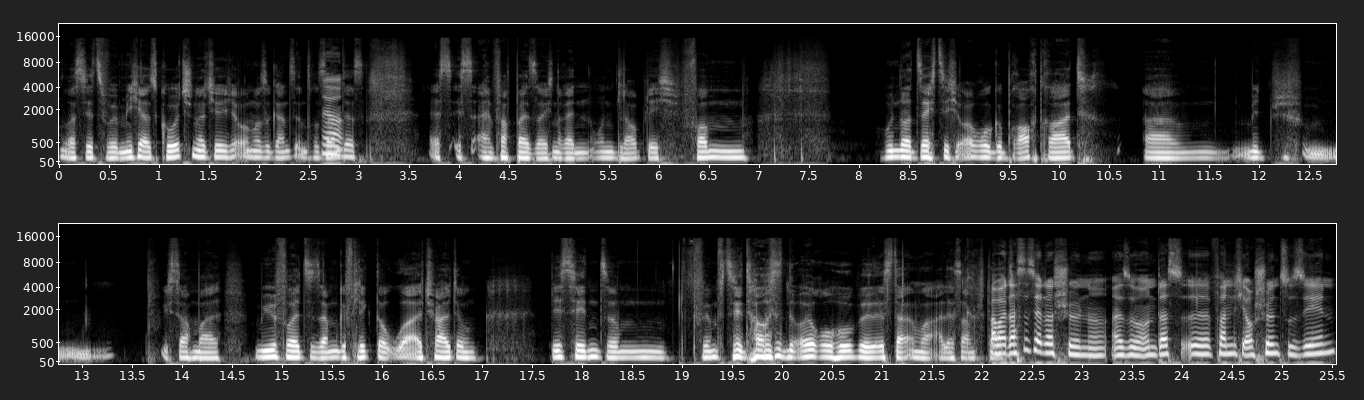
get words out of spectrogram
was jetzt für mich als Coach natürlich auch immer so ganz interessant Ja. ist. Es ist einfach bei solchen Rennen unglaublich. Vom 160 Euro Gebrauchtrad ähm, mit, ich sag mal, mühevoll zusammengeflickter Uraltschaltung bis hin zum 15.000 Euro Hobel ist da immer alles am Start. Aber das ist ja das Schöne. Also, und das äh, fand ich auch schön zu sehen,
